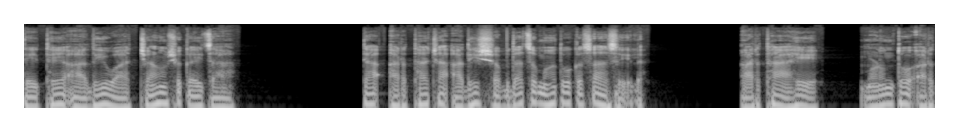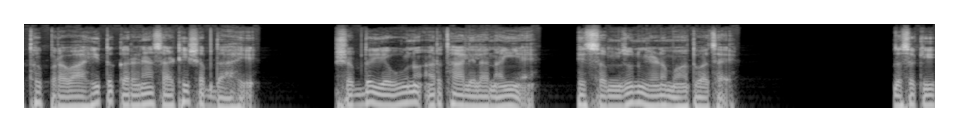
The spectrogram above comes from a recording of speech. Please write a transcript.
तेथे आधी वाच्यांश कैचा. त्या अर्थाच्या आधी शब्दाचं महत्त्व कसं असेल? अर्थ आहे म्हणून तो अर्थ प्रवाहित करण्यासाठी शब्द आहे. शब्द येऊन अर्थ आलेला नाही आहे हे समजून घेणं महत्त्वाचं आहे. जसं की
